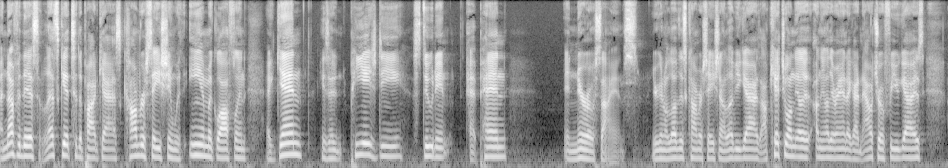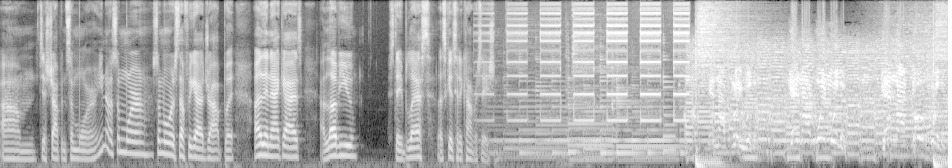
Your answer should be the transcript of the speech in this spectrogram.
enough of this. Let's get to the podcast conversation with Ian McLaughlin. Again, he's a PhD student at Penn in neuroscience. You're gonna love this conversation. I love you guys. I'll catch you on the other on the other end. I got an outro for you guys. Um, just dropping some more, you know, some more some more stuff we gotta drop. But other than that, guys, I love you. Stay blessed. Let's get to the conversation. Cannot play with him. Cannot win with him. Cannot coach with him.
